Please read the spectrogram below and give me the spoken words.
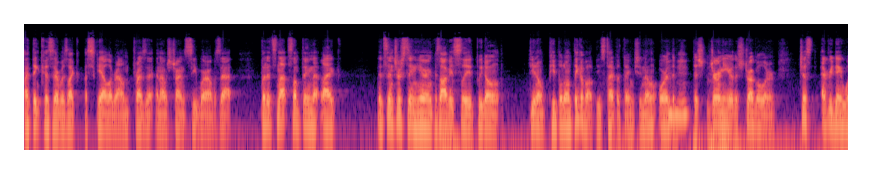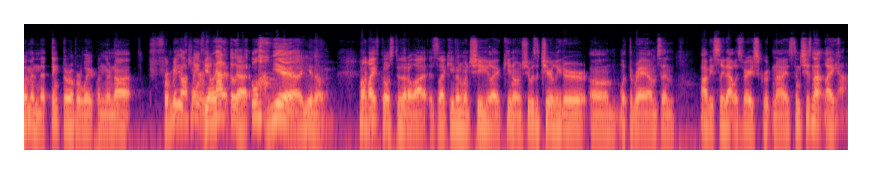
I think because there was like a scale around present, and I was trying to see where I was at. But it's not something that like. It's interesting hearing because obviously we don't, you know, people don't think about these type of things, you know, or the the journey or the struggle or just everyday women that think they're overweight when they're not. for me, Gosh, it's more. dealing with at those that. people. Yeah, you know. My wife goes through that a lot. Is like even when she like, you know, she was a cheerleader um with the Rams and obviously that was very scrutinized and she's not like yeah.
